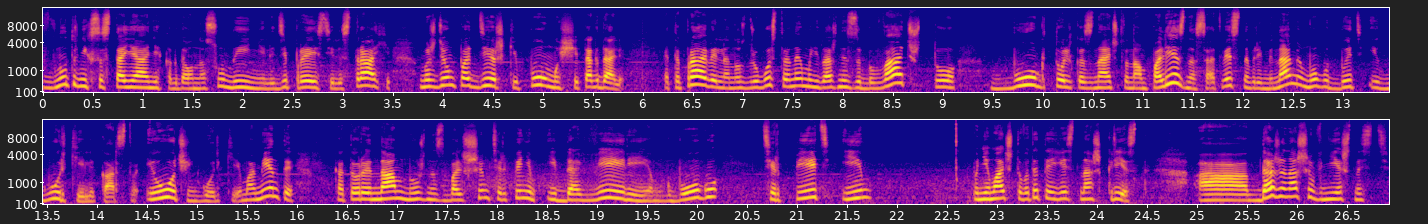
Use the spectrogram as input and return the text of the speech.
внутренних состояниях, когда у нас уныние или депрессия или страхи. Мы ждем поддержки, помощи и так далее. Это правильно, но с другой стороны мы не должны забывать, что Бог только знает, что нам полезно, соответственно, временами могут быть и горькие лекарства, и очень горькие моменты, которые нам нужно с большим терпением и доверием к Богу терпеть и понимать, что вот это и есть наш крест. А даже наша внешность,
